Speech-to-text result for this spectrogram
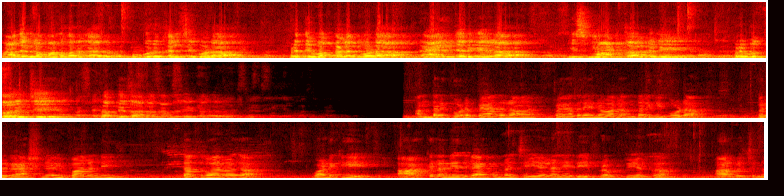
నాదెండ్ల మనోహర్ గారు ముగ్గురు కలిసి కూడా ప్రతి ఒక్కళ్ళకి కూడా న్యాయం జరిగేలా ఈ స్మార్ట్ కార్డుని ప్రభుత్వం నుంచి లబ్ధిదారులకు అందజేయడం జరుగుతుంది. అందరికి కూడా పేదల పేదలైన వారందరికీ కూడా మరి రేషన్ ఇవ్వాలని తద్వారాగా వాళ్ళకి ఆకలి అనేది లేకుండా చేయాలనేది ప్రభుత్వం యొక్క ఆలోచన.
